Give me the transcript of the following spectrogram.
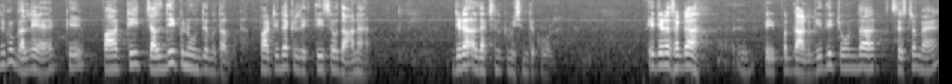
ਦੇਖੋ ਗੱਲ ਇਹ ਹੈ ਕਿ ਪਾਰਟੀ ਚੱਲਦੀ ਕਾਨੂੰਨ ਦੇ ਮੁਤਾਬਕ ਹੈ। ਪਾਰਟੀ ਦਾ ਇੱਕ ਲਿਖਤੀ ਸੰਵਿਧਾਨ ਹੈ। ਜਿਹੜਾ ਇਲੈਕਸ਼ਨ ਕਮਿਸ਼ਨ ਦੇ ਕੋਲ ਇਹ ਜਿਹੜਾ ਸਾਡਾ ਵੀ ਪ੍ਰਧਾਨਗੀ ਦੀ ਚੋਣ ਦਾ ਸਿਸਟਮ ਹੈ,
